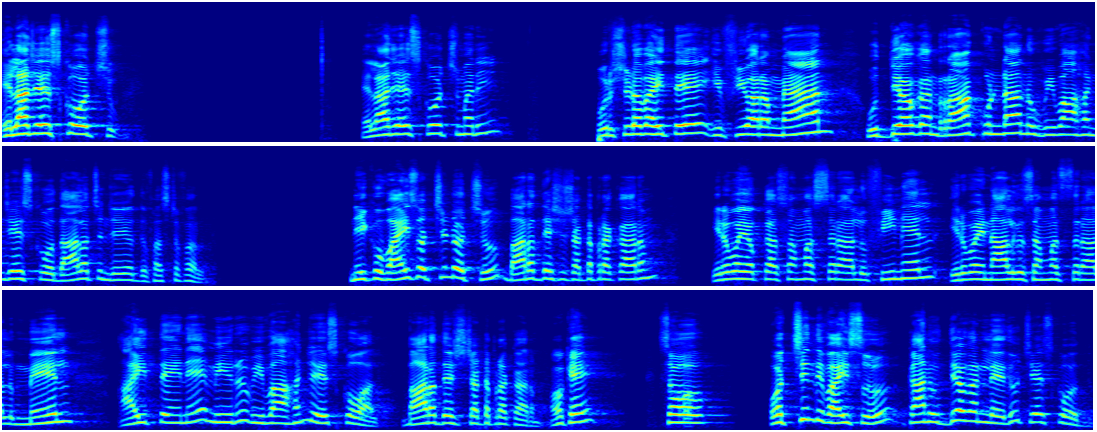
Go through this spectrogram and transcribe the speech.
ఎలా చేసుకోవచ్చు? ఎలా చేసుకోవచ్చు మరి? పురుషుడవైతే if you are a man ఉద్యోగం రాకుండా నువ్వు వివాహం చేసుకోవద్దు. ఆలోచన చేయొద్దు ఫస్ట్ ఆఫ్ ఆల్ నీకు వయసు వచ్చిండొచ్చు. భారతదేశ చట్ట ప్రకారం ఇరవై ఒక్క సంవత్సరాలు ఫీమేల్ ఇరవై నాలుగు సంవత్సరాలు మేల్ అయితేనే మీరు వివాహం చేసుకోవాలి. భారతదేశ చట్ట ప్రకారం. ఓకే సో వచ్చింది వయసు కానీ ఉద్యోగం లేదు చేసుకోవద్దు.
